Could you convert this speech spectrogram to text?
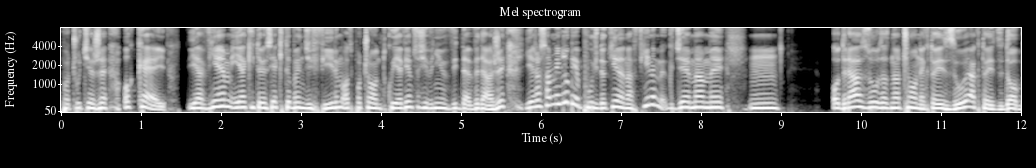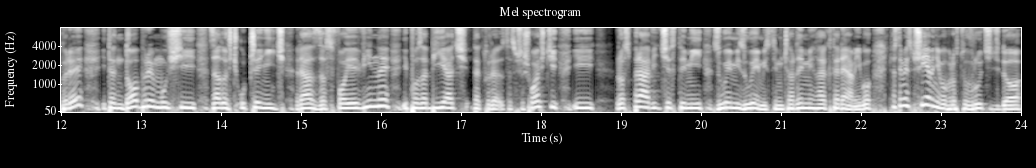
poczucie, że okej, ja wiem jaki to jest, jaki to będzie film od początku, ja wiem co się w nim wyda- wydarzy. Ja czasami lubię pójść do kina na film, gdzie mamy mm, od razu zaznaczone, kto jest zły, a kto jest dobry i ten dobry musi zadość uczynić raz za swoje winy i pozabijać te, które z przeszłości i rozprawić się z tymi złymi złymi, z tymi czarnymi charakterami, bo czasem jest przyjemnie po prostu wrócić do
